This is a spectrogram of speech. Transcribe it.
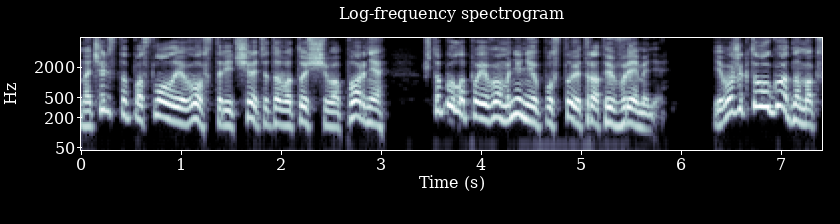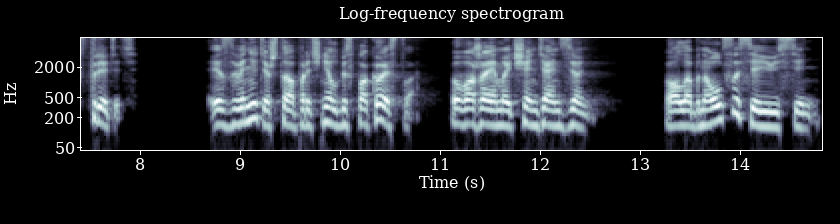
Начальство послало его встречать этого тощего парня, что было, по его мнению, пустой тратой времени. Его же кто угодно мог встретить. «Извините, что причинил беспокойство, уважаемый Чэнь Тяньцзюнь», — улыбнулся Сию Синь.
